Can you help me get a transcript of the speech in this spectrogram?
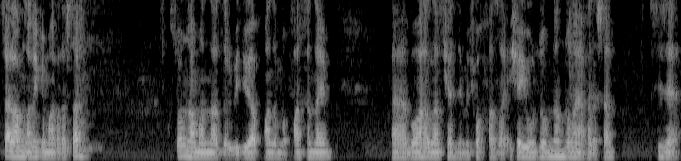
Selamünaleyküm arkadaşlar. Son zamanlardır video yapmadığımın farkındayım. Ee, bu aralar kendimi çok fazla işe yorduğumdan dolayı arkadaşlar size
